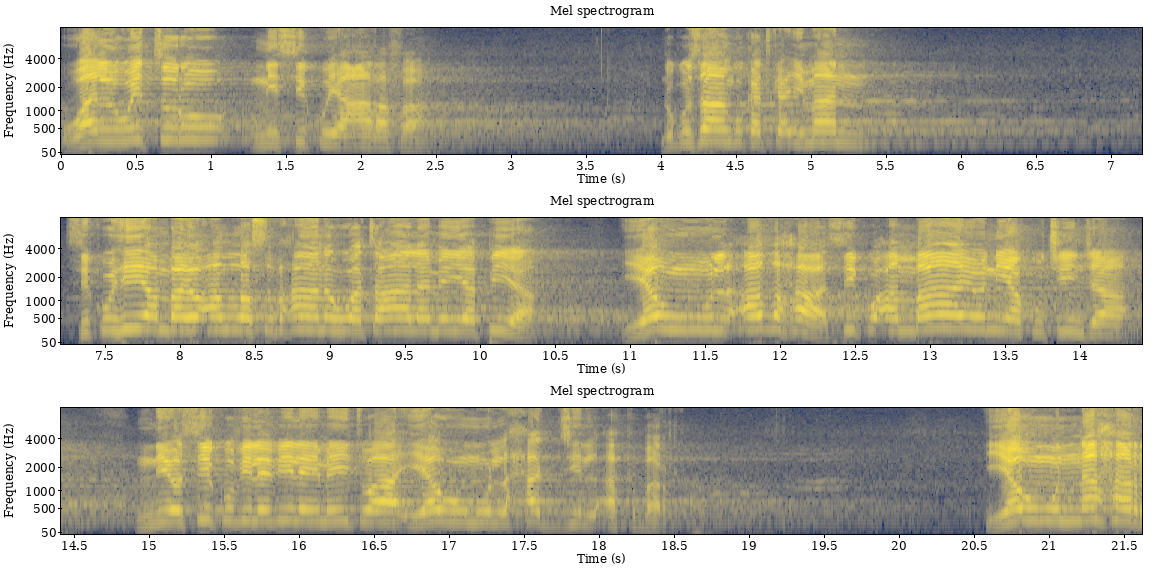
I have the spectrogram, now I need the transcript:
والوتر ni siku ya Arafa ndugu zangu katika imani siku hii ambayo Allah subhanahu wa ta'ala ameiapia yaumul adha siku ambayo ni ya kuchinja ndiyo siku vile vile imeitwa yaumul hajjil akbar. Yaumun nahar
